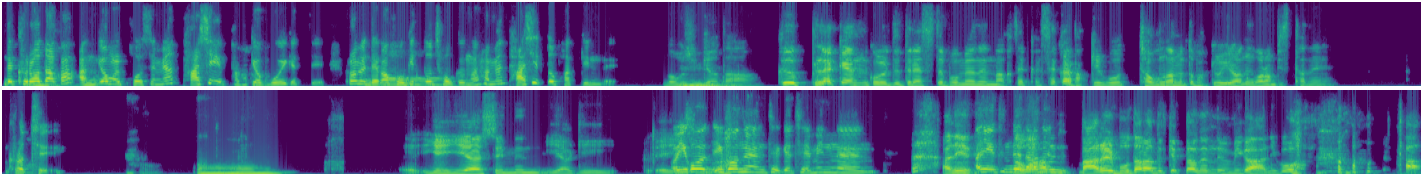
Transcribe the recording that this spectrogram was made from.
근데 음. 그러다가 아, 안경을 벗으면 다시 바뀌어 보이겠지. 그러면 어, 내가 거기 또 어, 어. 적응을 하면 다시 또 바뀐대. 너무 음. 신기하다. 그 black and gold dress 보면은 막 색깔, 색깔 바뀌고 적응하면 또 바뀌고 이러는 거랑 비슷하네. 어, 그렇지. 어. 어, 에, 이게 이해할 수 있는 이야기의 어, 이거, 예시인 거야? 이거는 되게 재밌는, 아니, 아니, 근데 너가 나는 하는 말을 못 알아듣겠다는 의미가 아니고, 다,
